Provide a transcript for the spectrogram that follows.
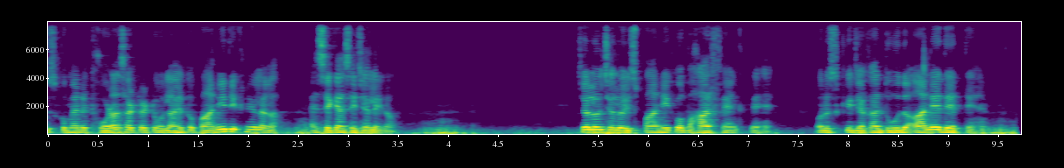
उसको मैंने थोड़ा सा टटोला है तो पानी दिखने लगा, ऐसे कैसे चलेगा? चलो चलो, इस पानी को बाहर फेंकते हैं और उसकी जगह दूध आने देते हैं।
